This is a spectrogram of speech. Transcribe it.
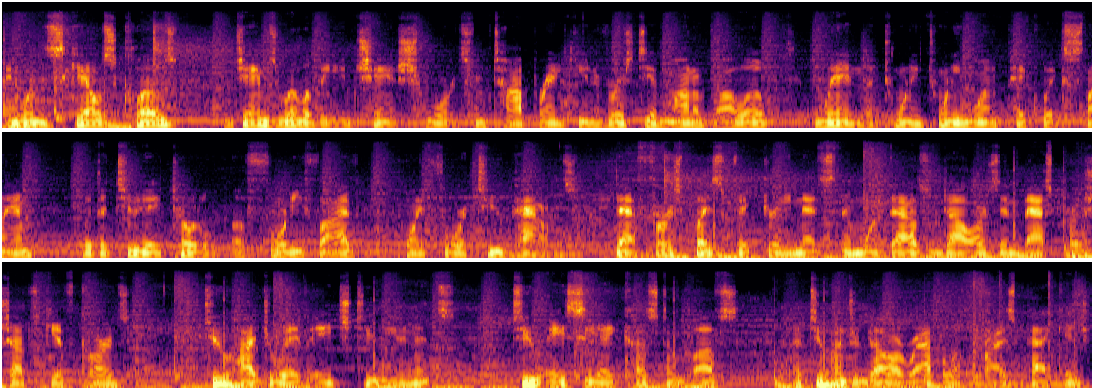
And when the scales close, James Willoughby and Chance Schwartz from top ranked University of Montevallo win the 2021 Pickwick Slam with a two day total of 45.42 pounds. That first place victory nets them $1,000 in Bass Pro Shops gift cards, two Hydrowave H2 units, two ACA custom buffs, a $200 Rapala prize package,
